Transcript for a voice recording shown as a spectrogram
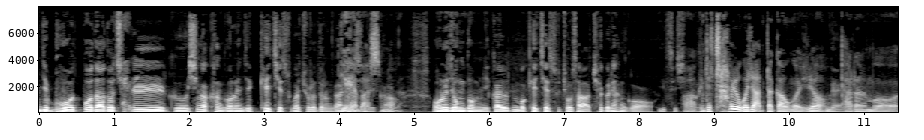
이제 무엇보다도 제일 그 심각한 거는 이제 개체 수가 줄어드는 거 예, 아니겠습니까? 맞습니다. 어느 정도입니까? 요즘 뭐 개체 수 조사 최근에 한 거 있으신가요? 아, 근데 참 이것이 안타까운 것이요. 네. 다른 뭐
